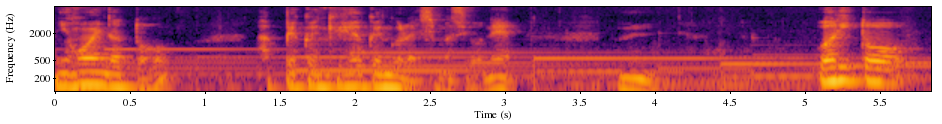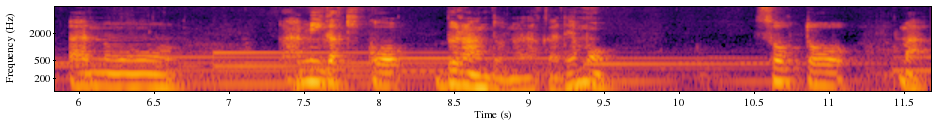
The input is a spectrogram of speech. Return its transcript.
日本円だと800円、900円ぐらいしますよね。うん。割と、あの歯磨き粉ブランドの中でも相当、まあ、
